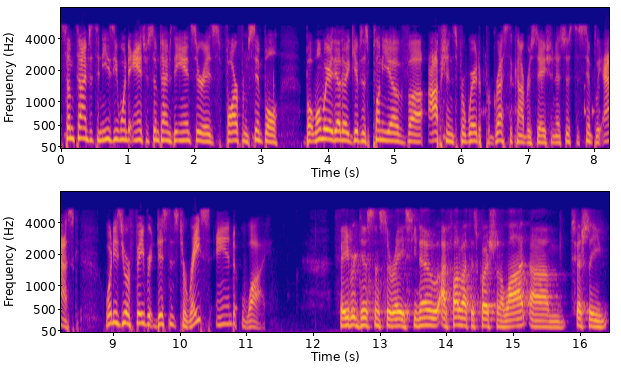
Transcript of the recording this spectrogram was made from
Sometimes it's an easy one to answer, sometimes the answer is far from simple. But one way or the other, it gives us plenty of uh, options for where to progress the conversation. It's just to simply ask, what is your favorite distance to race and why? Favorite distance to race? You know, I've thought about this question a lot, um, especially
